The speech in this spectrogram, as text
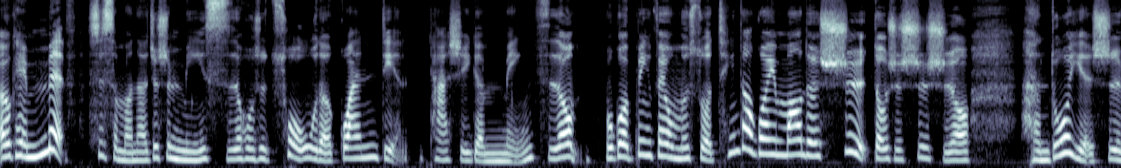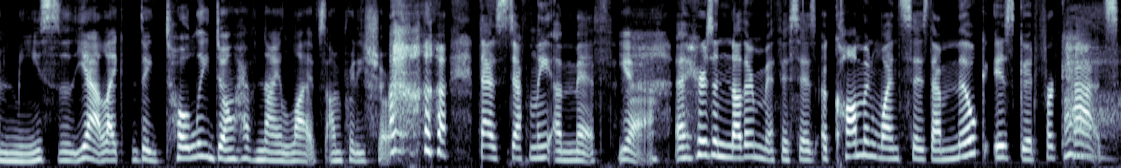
OK, myth 是什么呢？就是迷思或是错误的观点， 它是一个名词哦。不过，并非我们所听到关于猫的事都是事实哦。很多也是迷思，Yeah, like they totally don't have nine lives. I'm pretty sure. That's definitely a myth. Yeah. Uh, here's another myth. It says a common one says that milk is good for cats.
